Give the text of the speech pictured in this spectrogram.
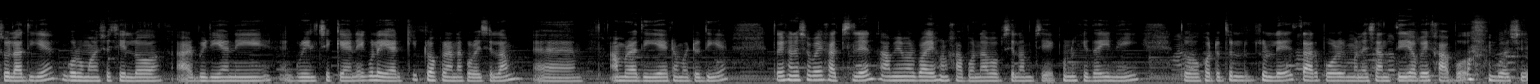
সোলা দিয়ে গরু মাংস ছিল, আর বিরিয়ানি, গ্রিল চিকেন এগুলোই আর কি টক রান্না করেছিলাম আমরা দিয়ে, টমেটো দিয়ে। তো এখানে সবাই খাচ্ছিলেন, আমি আমার ভাই এখন খাব না, ভাবছিলাম যে কোনো খিদাই নেই। তো ফটো তুলে তারপর মানে শান্তি হবে খাব বসে।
